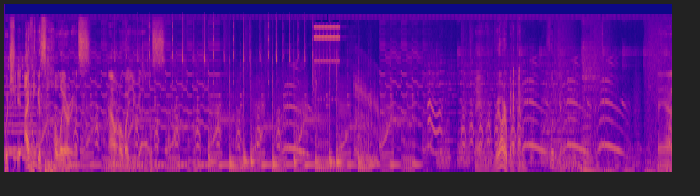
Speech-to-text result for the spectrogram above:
Which I think is hilarious. I don't know about you guys. And we are back on foot again. And I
